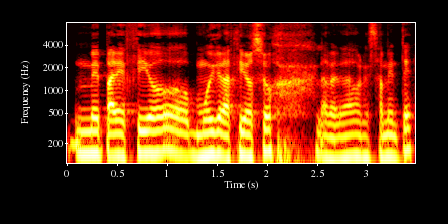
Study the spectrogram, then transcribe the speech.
me pareció muy gracioso, la verdad, honestamente.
